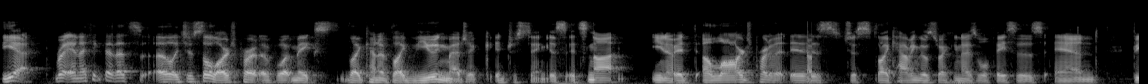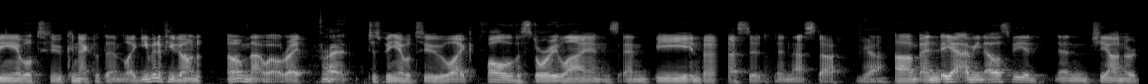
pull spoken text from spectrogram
Yeah, right. And I think that that's uh, like just a large part of what makes like kind of like viewing magic interesting. Is it's not you know it a large part of it is just like having those recognizable faces and being able to connect with them. Like even if you don't know them that well, right? Right. Just being able to like follow the storylines and be invested in that stuff. Yeah. Um, and yeah, I mean LSV and, and Cheon are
